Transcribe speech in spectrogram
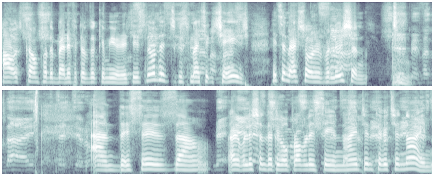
outcome for the benefit of the community. It's not a cosmetic change, it's an actual revolution. and this is um, a revolution that you will probably see in 1939.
